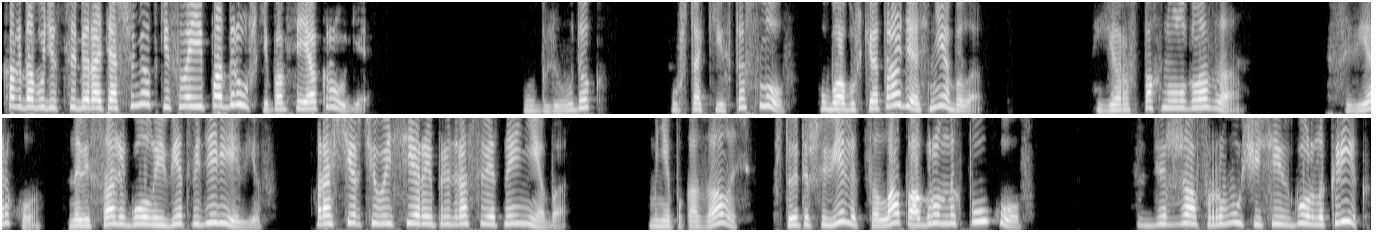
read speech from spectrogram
когда будет собирать ошметки своей подружки по всей округе. Ублюдок? Уж таких-то слов у бабушки отродясь не было. Я распахнула глаза. Сверху нависали голые ветви деревьев, расчерчивая серое предрассветное небо. Мне показалось, что это шевелится лапа огромных пауков. Сдержав рвущийся из горла крик,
